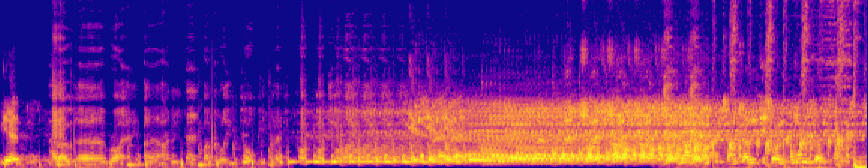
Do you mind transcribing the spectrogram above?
Yeah. Hello, uh, right, uh, I understand my colleague told me that you popped off your line. Yes, yes, yes. Come on, Tom.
